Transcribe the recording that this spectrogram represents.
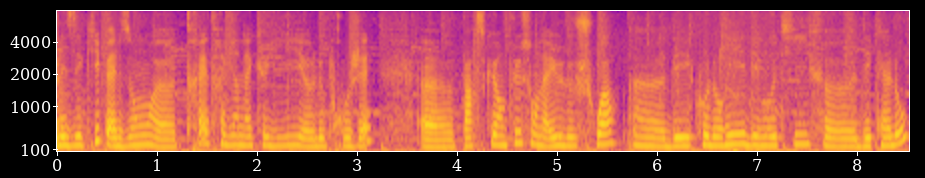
Les équipes, elles ont euh, très très bien accueilli euh, le projet. Euh, parce qu'en plus on a eu le choix des coloris, des motifs, des calots.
